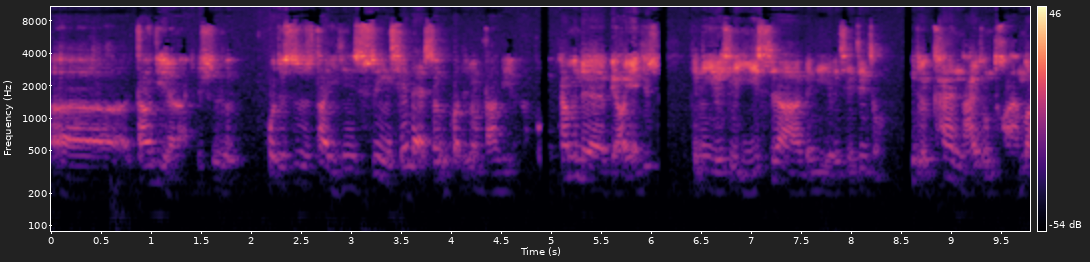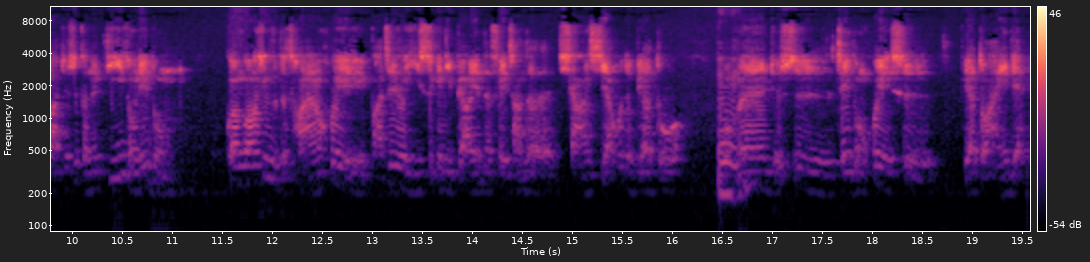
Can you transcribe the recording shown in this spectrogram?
呃当地人了，就是或者是他已经适应现代生活的这种当地人，他们的表演就是跟你有一些仪式啊，跟你有一些这种，这个看哪一种团吧，就是可能第一种那种观光性质的团会把这个仪式给你表演的非常的详细啊，或者比较多。我们就是这种会是比较短一点，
